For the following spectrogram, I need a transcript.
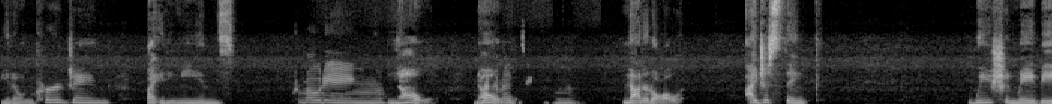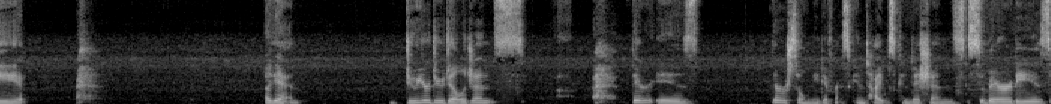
you know, encouraging by any means. Promoting, No, no, not at all. I just think we should maybe again do your due diligence there is there are so many different skin types conditions severities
